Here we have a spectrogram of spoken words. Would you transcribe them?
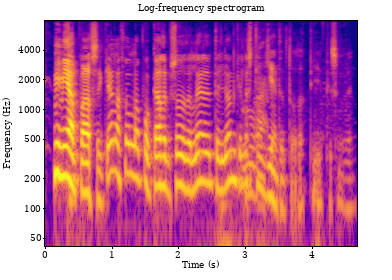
μία παύση και αλλά θέλω από κάθε επεισόδιο τελειώνει και λες τι ναι. γίνεται τώρα, τι, τι συμβαίνει.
